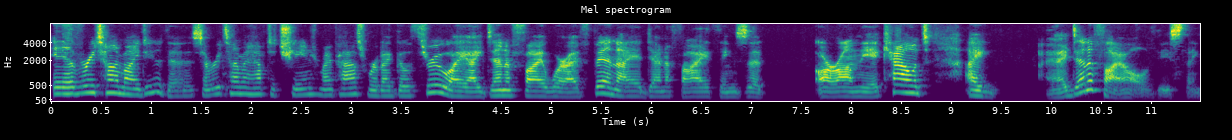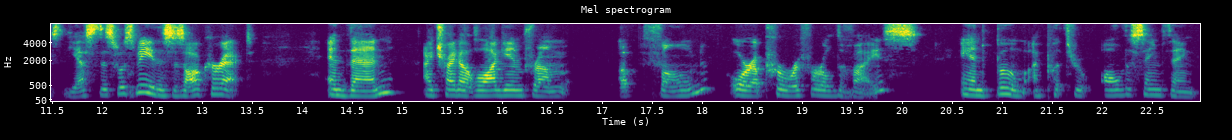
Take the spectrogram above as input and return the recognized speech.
Every time I do this, every time I have to change my password, I go through, I identify where I've been, I identify things that are on the account. I, I identify all of these things. Yes, this was me. This is all correct. And then I try to log in from a phone or a peripheral device, and boom, I put through all the same thing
